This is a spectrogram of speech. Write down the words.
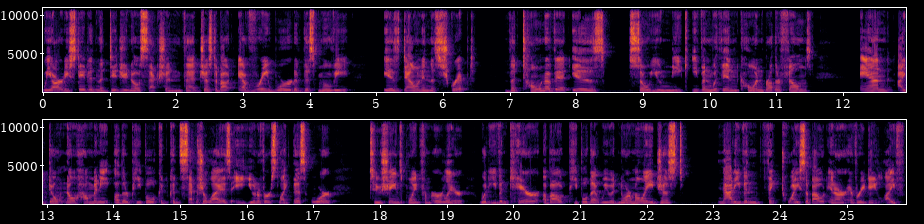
we already stated in the Did You Know section that just about every word of this movie is down in the script, the tone of it is so unique, even within Coen brother films. And I don't know how many other people could conceptualize a universe like this, or to Shane's point from earlier, would even care about people that we would normally just not even think twice about in our everyday life.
